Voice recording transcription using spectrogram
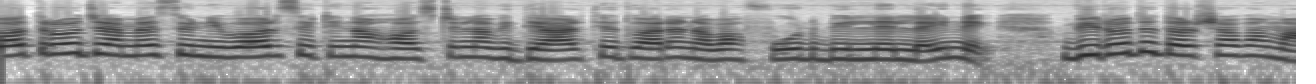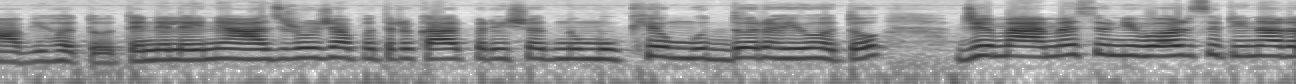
ગત રોજ એમએસ યુનિવર્સિટીના હોસ્ટેલના વિદ્યાર્થીઓ દ્વારા નવા ફૂડ બિલને લઈને વિરોધ દર્શાવવામાં આવ્યો હતો. તેને લઈને આજરોજ આ પત્રકાર પરિષદનો મુખ્ય મુદ્દો રહ્યો હતો, જેમાં એમએસ યુનિવર્સિટીના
